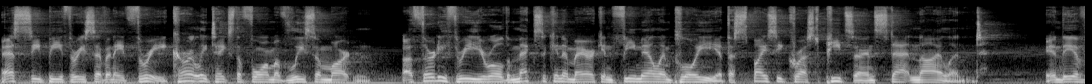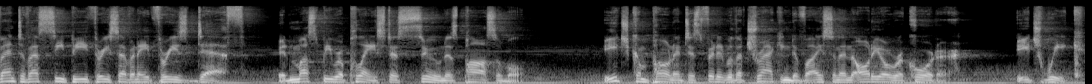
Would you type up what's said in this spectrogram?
SCP-3783 currently takes the form of Lisa Martin, a 33-year-old Mexican-American female employee at the Spicy Crust Pizza in Staten Island. In the event of SCP-3783's death, it must be replaced as soon as possible. Each component is fitted with a tracking device and an audio recorder. Each week,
